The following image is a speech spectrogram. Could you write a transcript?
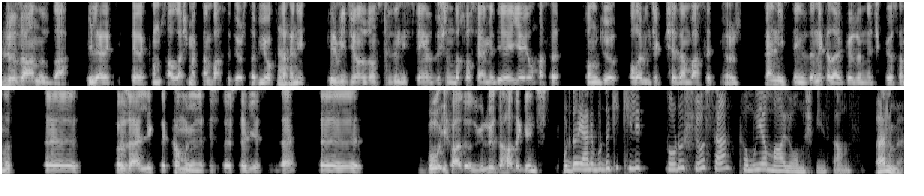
rızanızla bilerek isteyerek kamusallaşmaktan bahsediyoruz tabii. Yoksa hani bir videonuzun sizin isteğiniz dışında sosyal medyaya yayılması sonucu olabilecek bir şeyden bahsetmiyoruz. Kendi isteğinizle ne kadar göz önüne çıkıyorsanız e, özellikle kamu yöneticileri seviyesinde e, bu ifade özgürlüğü daha da geniş. Burada yani buradaki kilit soru şu sen kamuya mal olmuş bir insan mısın? Ben mi?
